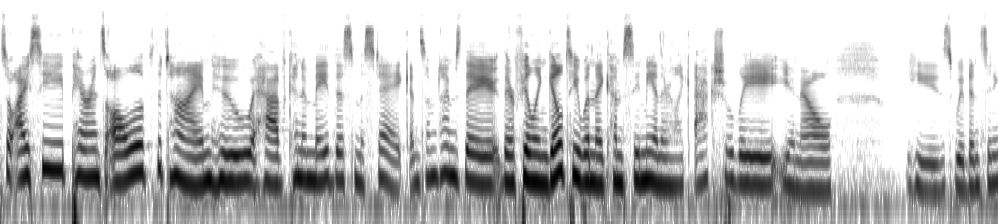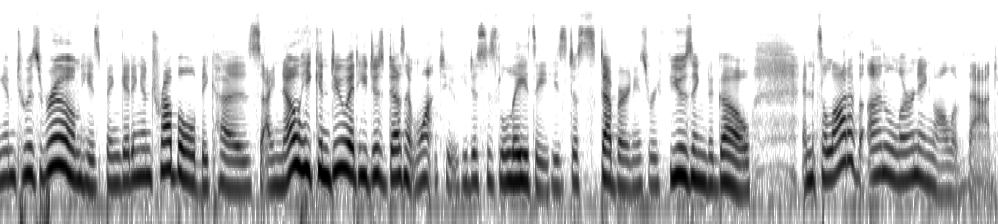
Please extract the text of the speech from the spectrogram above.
So I see parents all of the time who have kind of made this mistake and sometimes they they're feeling guilty when they come see me and they're like actually, you know, he's we've been sending him to his room. He's been getting in trouble because i know he can do it. He just doesn't want to. He just is lazy. He's just stubborn. He's refusing to go. And it's a lot of unlearning all of that.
